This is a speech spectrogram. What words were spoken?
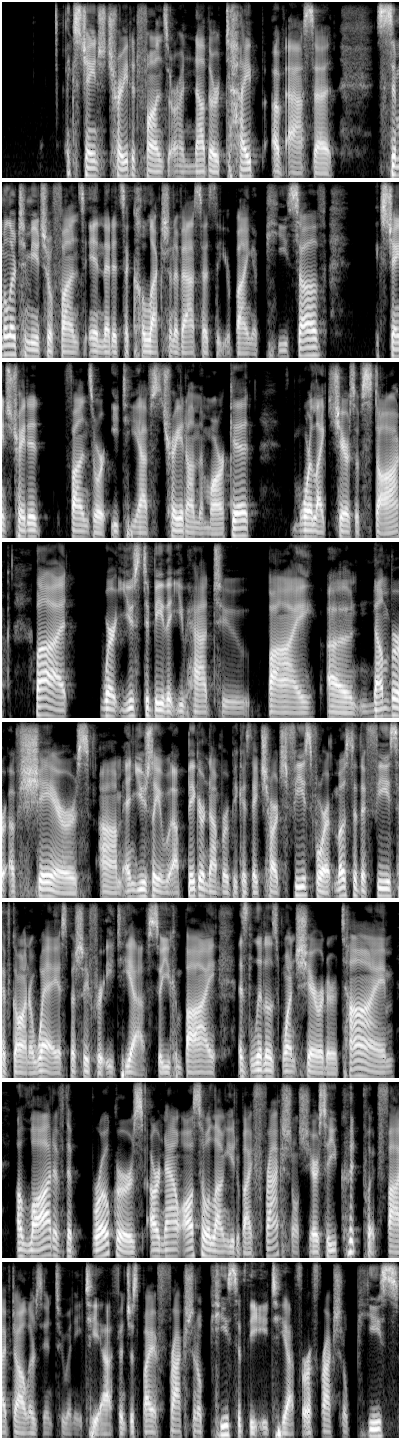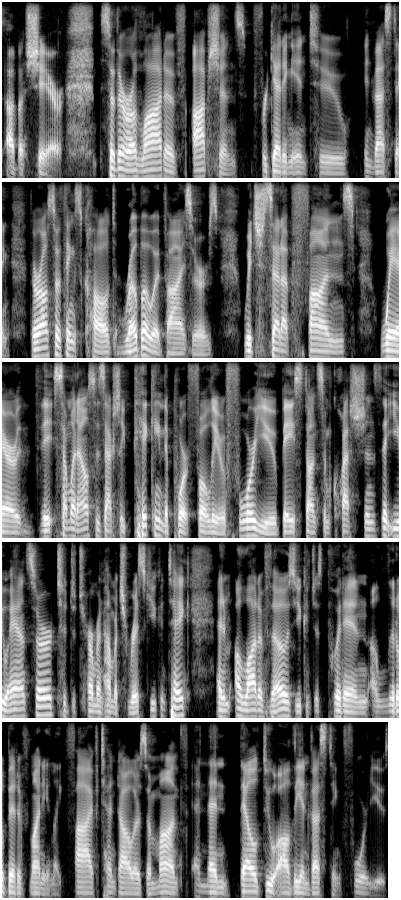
Exchange traded funds are another type of asset similar to mutual funds in that it's a collection of assets that you're buying a piece of. Exchange traded funds or ETFs trade on the market more like shares of stock, but where it used to be that you had to buy a number of shares, um, and usually a bigger number because they charge fees for it. Most of the fees have gone away, especially for ETFs. So you can buy as little as one share at a time. A lot of the brokers are now also allowing you to buy fractional shares. So you could put $5 into an ETF and just buy a fractional piece of the ETF or a fractional piece of a share. So there are a lot of options for getting into investing. There are also things called robo advisors, which set up funds where the, someone else is actually picking the portfolio for you based on some questions that you answer to determine how much risk you can take. And a lot of those you can just put in a little bit of money, like five, ten dollars a month, and then they'll do all the investing for you.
